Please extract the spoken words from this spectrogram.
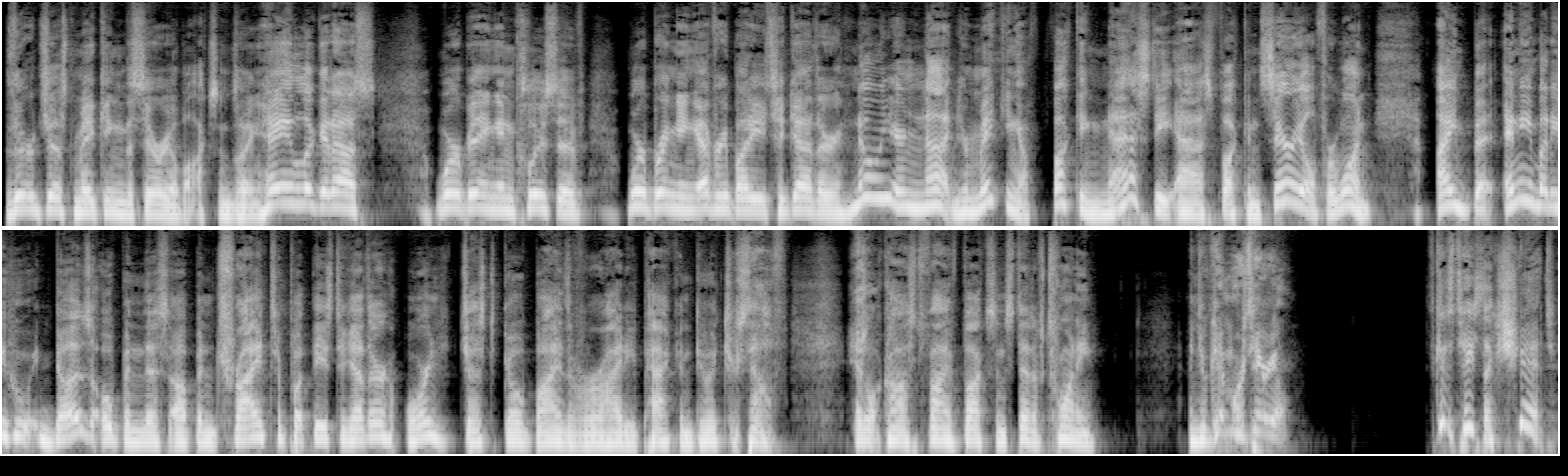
They're just making the cereal box and saying, "Hey, look at us. We're being inclusive. We're bringing everybody together." No, you're not. You're making a fucking nasty ass fucking cereal for one. I bet anybody who does open this up and try to put these together or just go buy the variety pack and do it yourself. It'll cost 5 bucks instead of 20 and you'll get more cereal. It's going to taste like shit.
